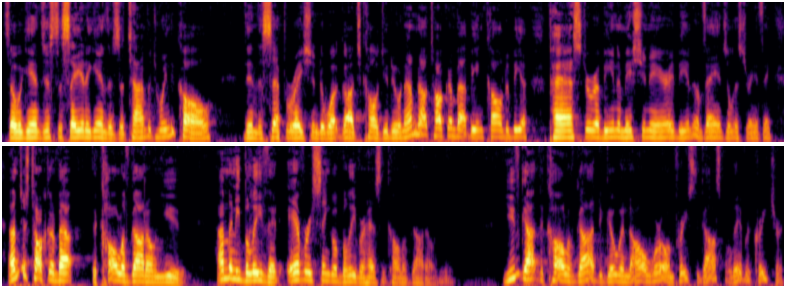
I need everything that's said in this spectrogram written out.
So again, just to say it again, there's a time between the call then the separation to what God's called you to do. And I'm not talking about being called to be a pastor or being a missionary, being an evangelist or anything. I'm just talking about the call of God on you. How many believe that every single believer has the call of God on you? You've got the call of God to go into all world and preach the gospel to every creature,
